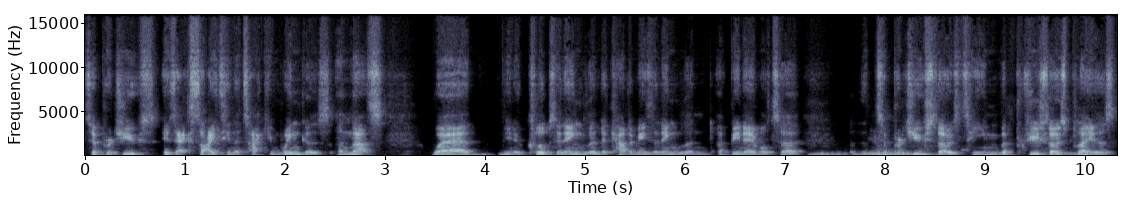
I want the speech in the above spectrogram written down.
to produce is exciting attacking wingers, and that's where you know clubs in England, academies in England, have been able to to produce those teams, produce those players,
